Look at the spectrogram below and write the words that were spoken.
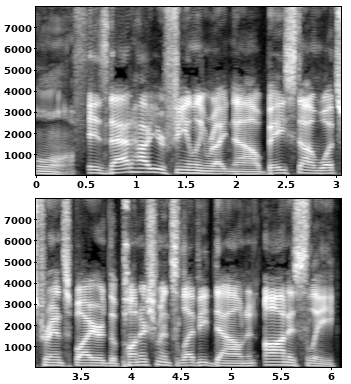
off. Is that how you're feeling right now based on what's transpired, the punishments levied down? And honestly,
